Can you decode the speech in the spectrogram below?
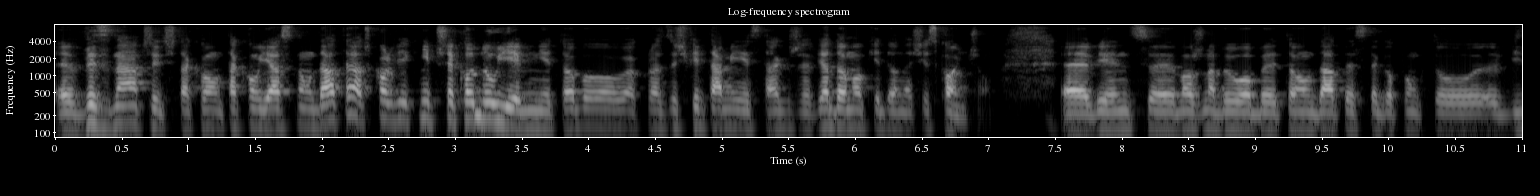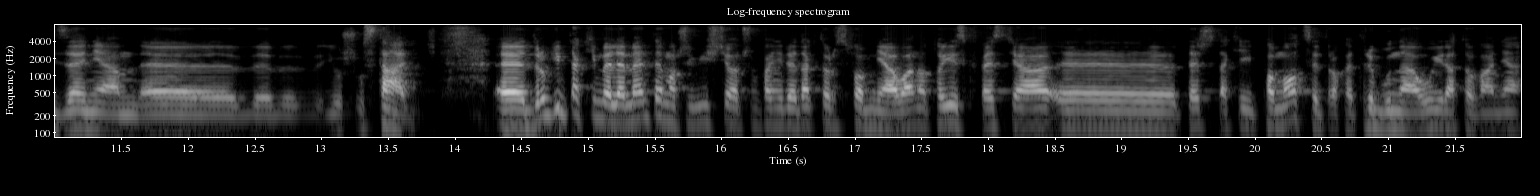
wyznaczyć taką, taką jasną datę, aczkolwiek nie przekonuje mnie to, bo akurat ze świętami jest tak, że wiadomo, kiedy one się skończą. E, więc e, można byłoby tą datę z tego punktu widzenia już ustalić. Drugim takim elementem, oczywiście, o czym pani redaktor wspomniała, no to jest kwestia też takiej pomocy trochę Trybunału i ratowania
